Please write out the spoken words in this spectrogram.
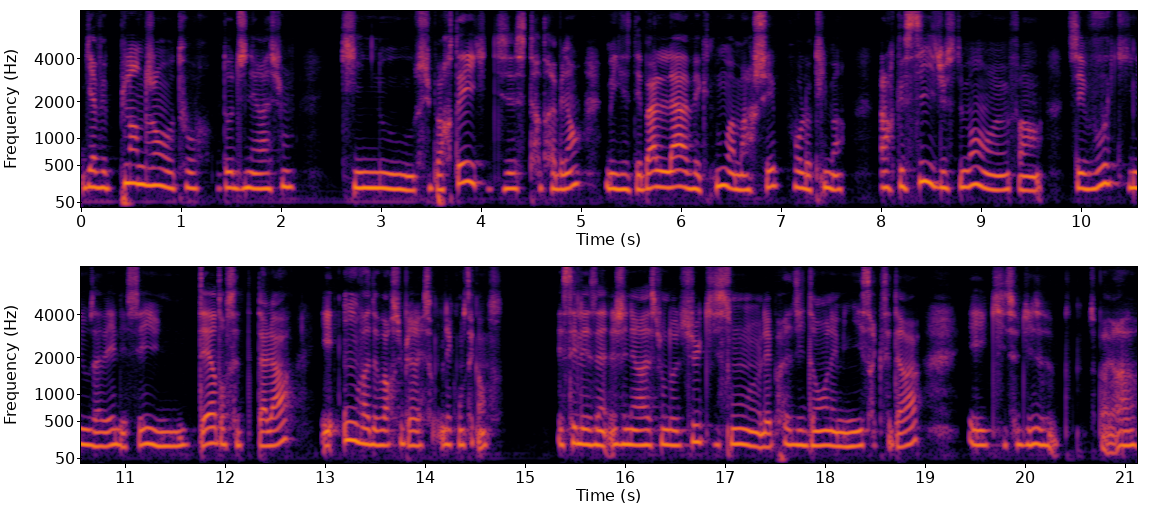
Il y avait plein de gens autour, d'autres générations, qui nous supportaient et qui disaient c'est très très bien, mais ils n'étaient pas là avec nous à marcher pour le climat. Alors que si, justement, euh, enfin, c'est vous qui nous avez laissé une terre dans cet état-là, et on va devoir subir les, conséquences. Et c'est les générations d'au-dessus qui sont euh, les présidents, les ministres, etc., et qui se disent euh, c'est pas grave.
